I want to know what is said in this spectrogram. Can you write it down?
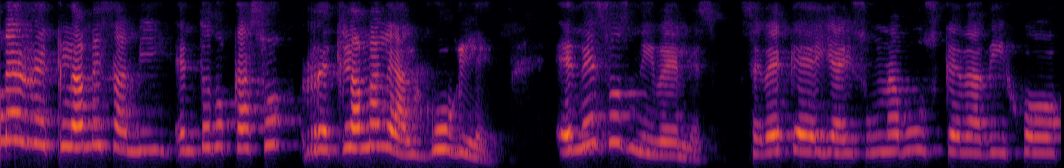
me reclames a mí, en todo caso, reclámale al Google. En esos niveles, se ve que ella hizo una búsqueda, dijo,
